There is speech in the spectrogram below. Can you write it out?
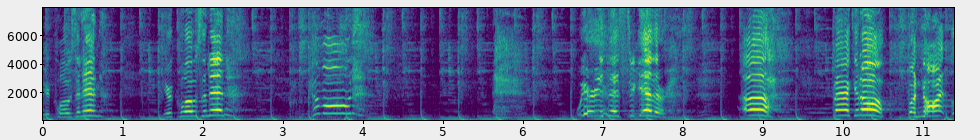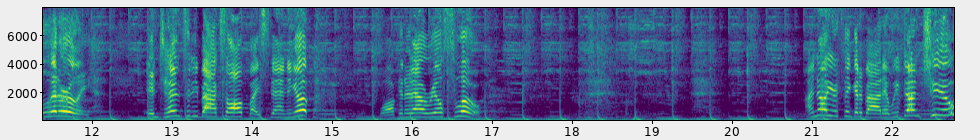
You're closing in. You're closing in. Come on. We're in this together. Uh, back it off, but not literally. Intensity backs off by standing up, walking it out real slow. I know you're thinking about it. We've done two,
